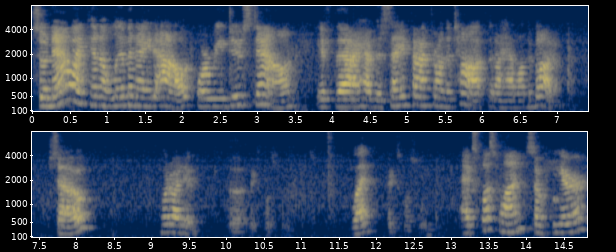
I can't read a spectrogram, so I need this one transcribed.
So now I can eliminate out or reduce down if the, I have the same factor on the top that I have on the bottom. So, what do I do? Uh, x plus one. What? X plus one. x plus 1, so here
